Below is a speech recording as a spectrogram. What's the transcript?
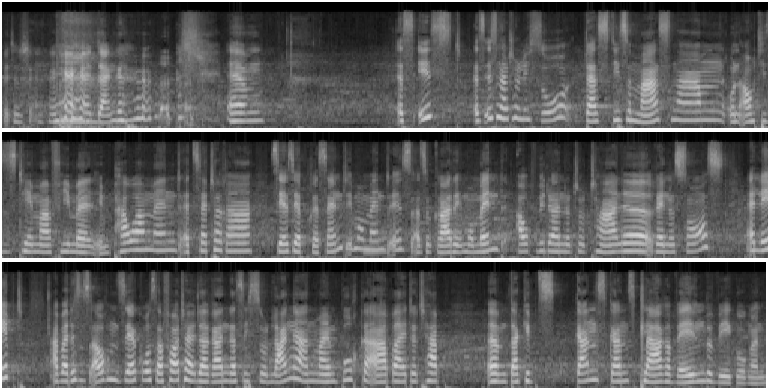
bitteschön. Danke. ähm, es ist, es ist natürlich so, dass diese Maßnahmen und auch dieses Thema Female Empowerment etc. sehr, sehr präsent im Moment ist. Also gerade im Moment auch wieder eine totale Renaissance erlebt. Aber das ist auch ein sehr großer Vorteil daran, dass ich so lange an meinem Buch gearbeitet habe. Ähm, da gibt es ganz, ganz klare Wellenbewegungen.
